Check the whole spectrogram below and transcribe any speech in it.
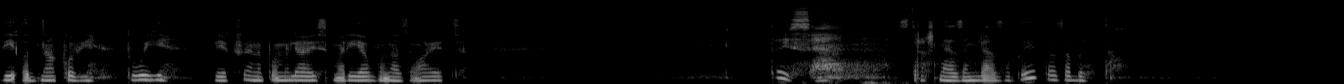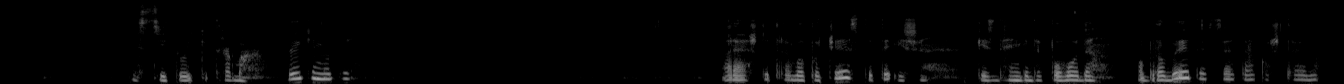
дві однакові туї. Якщо я не помиляюсь, Марієву називається. Та й все. Страшна земля забита, забита. Ось ці туйки треба викинути. А решту треба почистити і ще якийсь день буде погода обробити все також треба.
